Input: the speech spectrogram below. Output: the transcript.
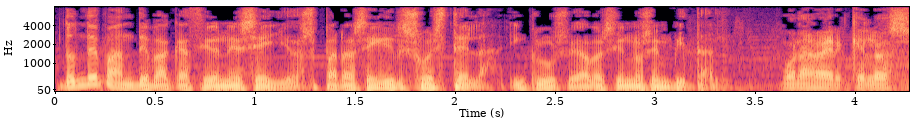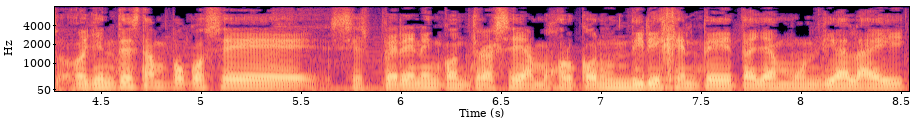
dónde van de vacaciones ellos para seguir su estela? Incluso, a ver si nos invitan. Bueno, a ver, que los oyentes tampoco se, se esperen encontrarse a lo mejor con un dirigente de talla mundial ahí,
